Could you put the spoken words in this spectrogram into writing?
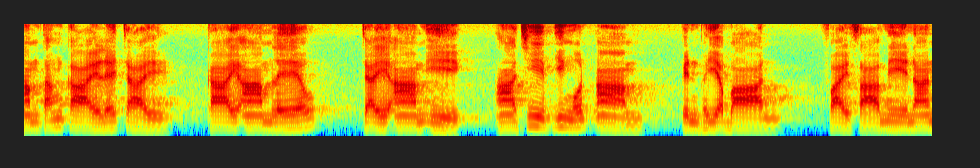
ามทั้งกายและใจ กายอามแล้ว ใจอามอีก อาชีพยิ่งงดอามเป็นพยาบาล ฝ่ายสามีนั้น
